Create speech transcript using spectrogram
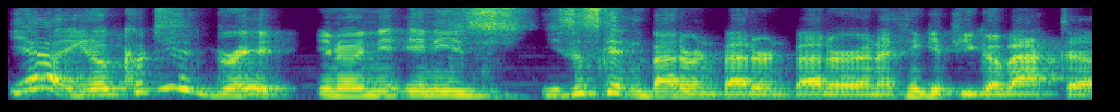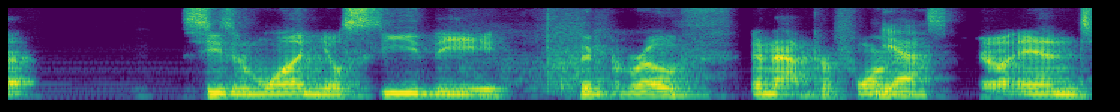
Yeah you know coach did great you know and, and he's he's just getting better and better and better. And i think if you go back to season one you'll see the the growth in that performance you know, and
